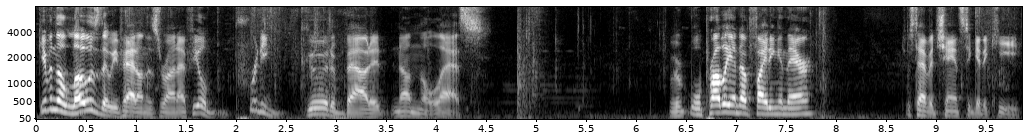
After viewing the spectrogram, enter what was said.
Given the lows that we've had on this run, I feel pretty good about it nonetheless. We'll probably end up fighting in there. Just to have a chance to get a key.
